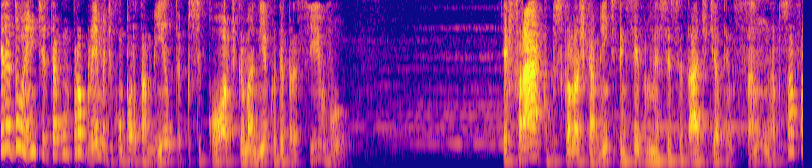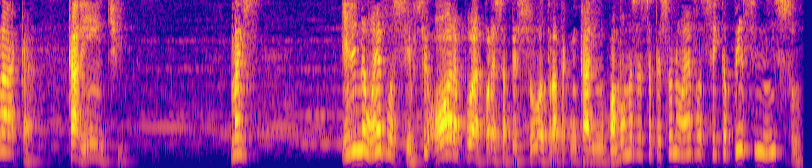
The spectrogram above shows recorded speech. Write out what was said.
Ele é doente, ele tem algum problema de comportamento, é psicótico, é maníaco, depressivo. é fraco psicologicamente, tem sempre necessidade de atenção, é uma pessoa fraca, carente. Mas ele não é você. Você ora por, por essa pessoa, trata com carinho, com amor, mas essa pessoa não é você. Então pense nisso.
